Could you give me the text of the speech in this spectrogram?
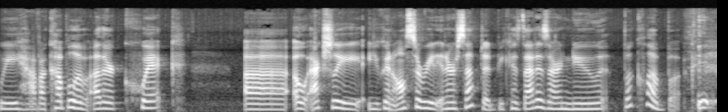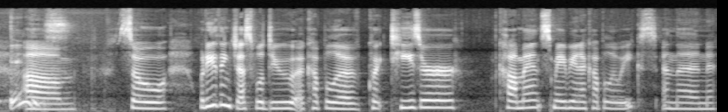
we have a couple of other quick. Uh, oh, actually, you can also read Intercepted because that is our new book club book. It is. Um, so, what do you think, Jess? We'll do a couple of quick teaser comments maybe in a couple of weeks and then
